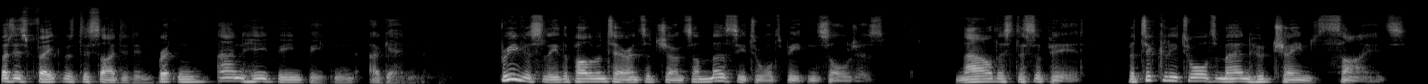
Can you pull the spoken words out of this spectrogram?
but his fate was decided in Britain and he'd been beaten again. Previously, the parliamentarians had shown some mercy towards beaten soldiers. Now this disappeared, particularly towards men who'd changed sides.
